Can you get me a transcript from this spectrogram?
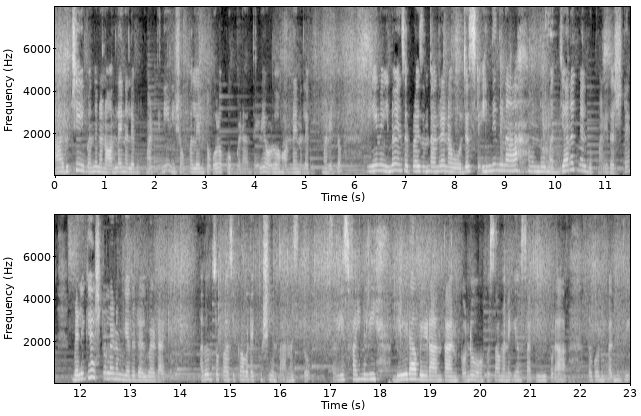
ಆ, ರುಚಿ ಬಂದು ನಾನು ಆನ್ಲೈನಲ್ಲೇ ಬುಕ್ ಮಾಡ್ತೀನಿ. ನೀ ಶಾಪಲ್ಲೇನು ತೊಗೊಳಕ್ಕೆ ಹೋಗಬೇಡ ಅಂತ ಹೇಳಿ ಅವಳು ಆನ್ಲೈನಲ್ಲೇ ಬುಕ್ ಮಾಡಿದ್ಲು. ಏನು, ಇನ್ನೂ ಏನು ಸರ್ಪ್ರೈಸ್ ಅಂತ ಅಂದರೆ ನಾವು ಜಸ್ಟ್ ಹಿಂದಿನ ದಿನ ಒಂದು ಮಧ್ಯಾಹ್ನದ ಮೇಲೆ ಬುಕ್ ಮಾಡಿದ್ದಷ್ಟೇ ಬೆಳಿಗ್ಗೆ ಅಷ್ಟರಲ್ಲೇ ನಮಗೆ ಅದು ಡೆಲಿವರ್ಡ್ ಆಯಿತು. ಅದೊಂದು ಸ್ವಲ್ಪ ಸಿಕ್ಕಾಬಟ್ಟೆ ಖುಷಿ ಅಂತ ಅನ್ನಿಸ್ತು. ಸೊ ಎಸ್ ಫೈನಲಿ ಬೇಡ ಬೇಡ ಅಂತ ಅಂದ್ಕೊಂಡು ಹೊಸ ಮನೆಗೆ ಹೊಸ ಟಿ ವಿ ಕೂಡ ತೊಗೊಂಡು ಬಂದ್ವಿ.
